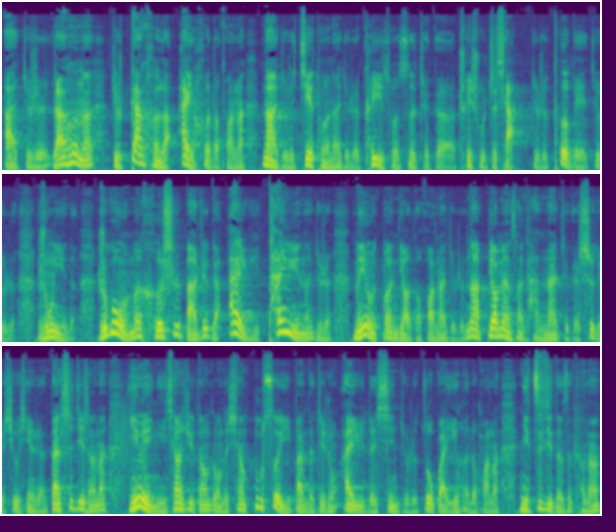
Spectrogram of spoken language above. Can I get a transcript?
啊，就是然后呢，就是干涸了爱恨的话呢，那就是解脱呢，就是可以说是这个垂树之下。就是特别就是容易的。如果我们合适把这个爱欲、贪欲呢，就是没有断掉的话，那就是那表面上看那这个是个修行人，但实际上呢，因为你相续当中的像毒色一般的这种爱欲的心，就是作怪以后的话呢，你自己的是可能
